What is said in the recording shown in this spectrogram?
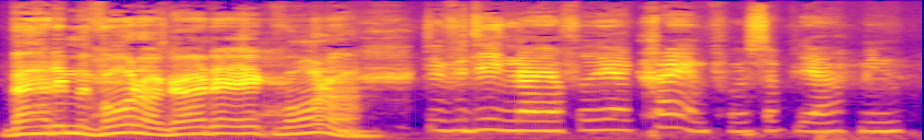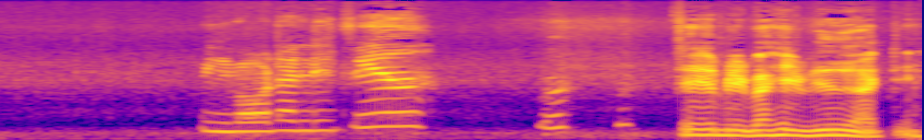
Hvad har det med vorter at gøre? Det er ikke vorter. det er fordi, når jeg får det her creme på, så bliver min, min vorter lidt hvide. Det, det bliver bare helt hvidagtigt.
